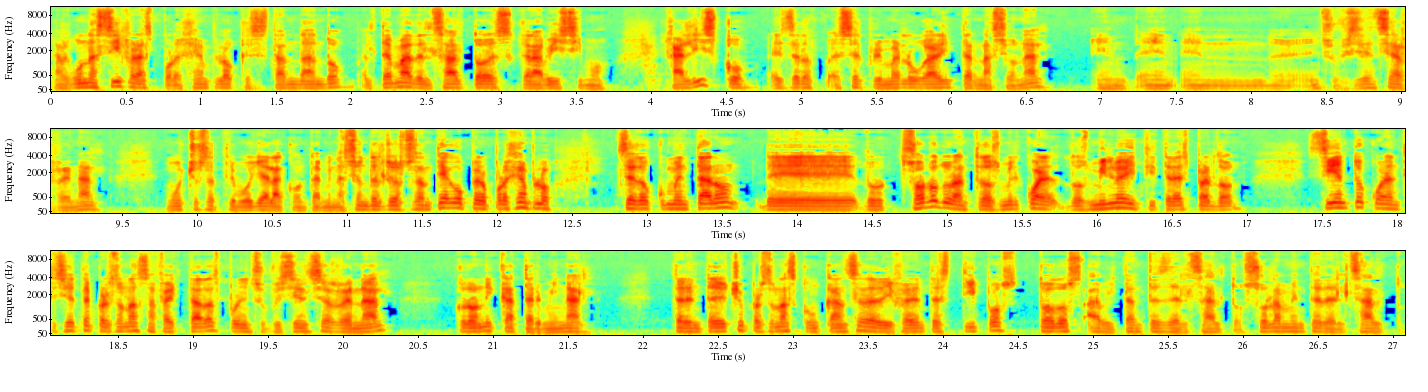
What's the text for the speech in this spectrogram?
Algunas cifras, por ejemplo, que se están dando, el tema del salto es gravísimo. Jalisco es, es el primer lugar internacional en, en, eh, insuficiencia renal. Mucho se atribuye a la contaminación del río Santiago, pero por ejemplo, se documentaron de solo durante 2023, perdón, 147 personas afectadas por insuficiencia renal crónica terminal. 38 personas con cáncer de diferentes tipos, todos habitantes del Salto, solamente del Salto.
